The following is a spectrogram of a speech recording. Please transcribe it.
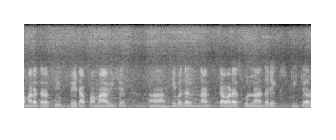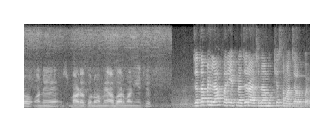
અમારા તરફથી ભેટ આપવામાં આવી છે. એ બદલ નાનકાવાડા સ્કૂલના દરેક ટીચરો અને બાળકોનો અમે આભાર માનીએ છીએ. જતા પહેલા ફરી એક નજર આજના મુખ્ય સમાચારો પર.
